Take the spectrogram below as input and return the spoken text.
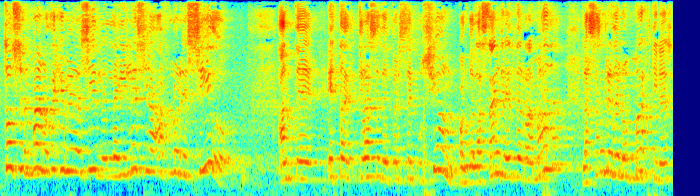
Entonces, hermano, déjeme decirle, la iglesia ha florecido ante esta clase de persecución. Cuando la sangre es derramada, la sangre de los mártires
